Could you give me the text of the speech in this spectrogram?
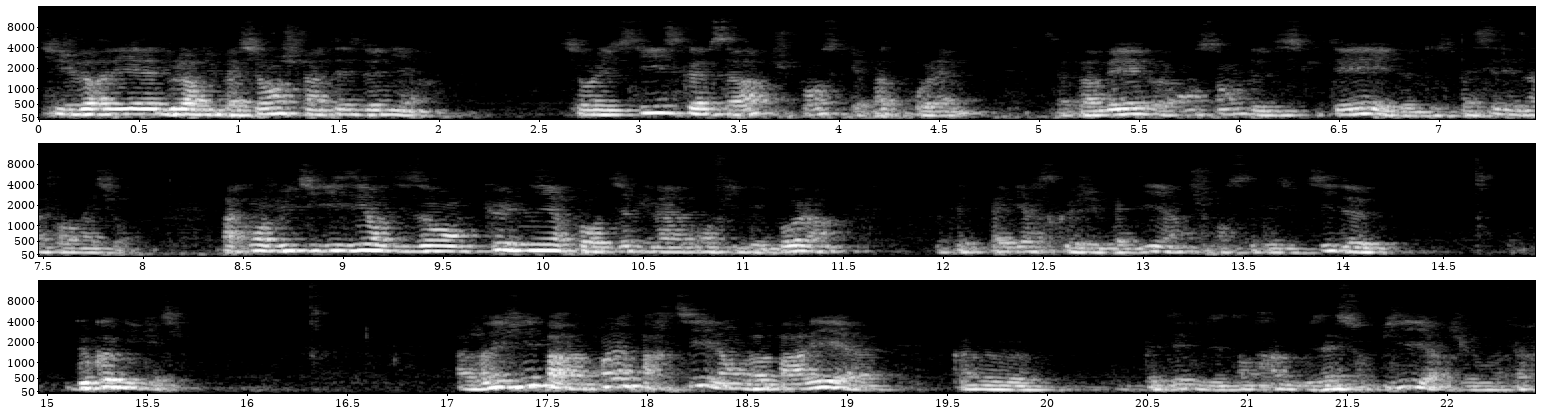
si je veux réveiller la douleur du patient, je fais un test de NIR. Si on les utilise comme ça, je pense qu'il n'y a pas de problème. Ça permet euh, ensemble de discuter et de, se passer des informations. Par contre, l'utiliser en disant que le NIR pour dire qu'il a un conflit d'épaule, hein, ne faites pas dire ce que j'ai pas dit, hein. je pense que c'est des outils de, de communication. Alors j'en ai fini par la première partie, là on va parler, euh, comme euh, peut-être vous êtes en train de vous assoupir, je vais vous faire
